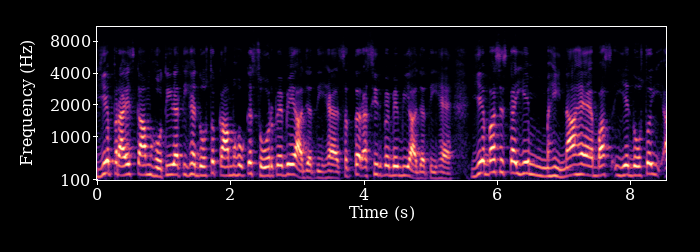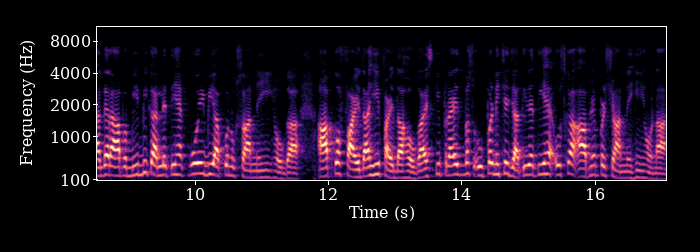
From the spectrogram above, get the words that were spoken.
ये प्राइस कम होती रहती है दोस्तों कम होकर सौ रुपये भी आ जाती है सत्तर अस्सी रुपये भी, भी आ जाती है। ये बस इसका ये महीना है बस ये दोस्तों दोस्तों अगर आप अभी भी कर लेते हैं, कोई भी आपको नुकसान नहीं होगा। आपको फ़ायदा ही फ़ायदा होगा। इसकी प्राइस बस ऊपर नीचे जाती रहती है, उसका आपने परेशान नहीं होना।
